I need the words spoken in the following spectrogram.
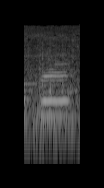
offer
